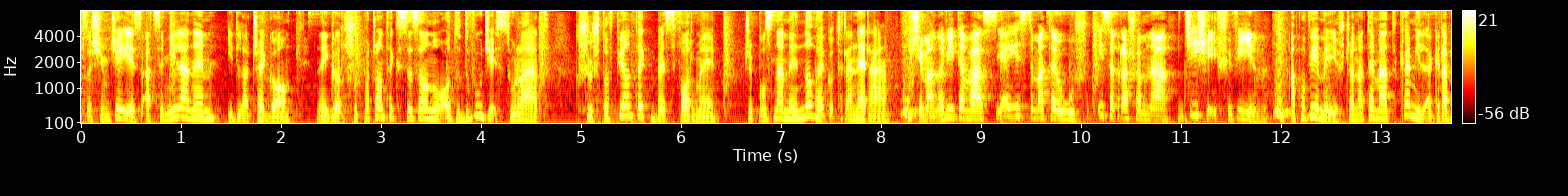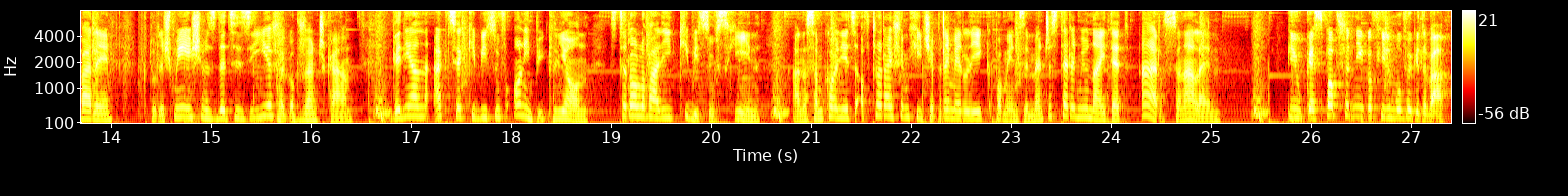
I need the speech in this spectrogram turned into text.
Co się dzieje z AC Milanem i dlaczego? Najgorszy początek sezonu od 20 lat. Krzysztof Piątek bez formy. Czy poznamy nowego trenera? Siemano, witam was, ja jestem Mateusz i zapraszam na dzisiejszy film. A powiemy jeszcze na temat Kamila Grabary, który śmieje się z decyzji Jerzego Brzęczka. Genialna akcja kibiców Olympic Lyon, sterolowali kibiców z Chin. A na sam koniec o wczorajszym hicie Premier League pomiędzy Manchesterem United a Arsenalem. Piłkę z poprzedniego filmu wygrywa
